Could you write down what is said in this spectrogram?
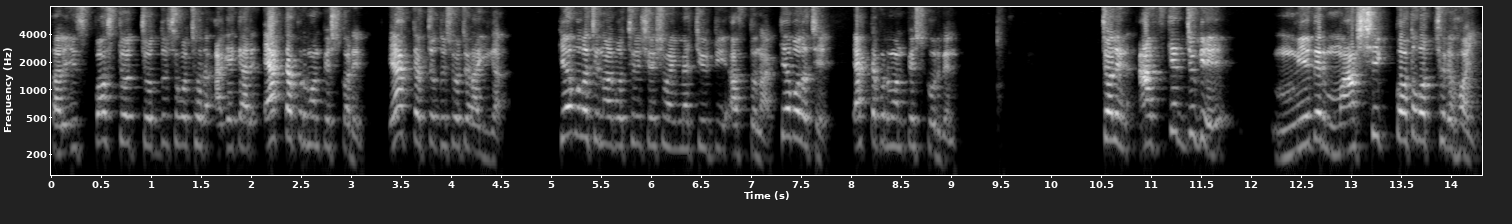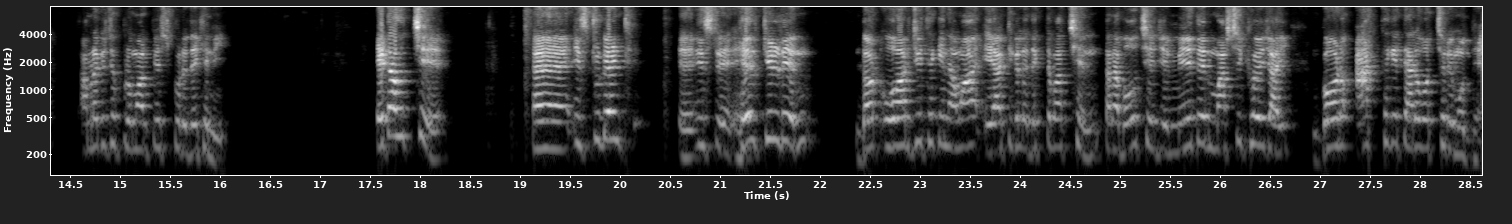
তাহলে স্পষ্ট চোদ্দশো বছর আগেকার একটা প্রমাণ পেশ করেন। একটা চোদ্দশো বছর আগেকার। কে বলেছে নয় বছরে সেই সময় ম্যাচুরিটি আসতো না? কে বলেছে? একটা প্রমাণ পেশ করবেন। চলেন, আজকের যুগে মেয়েদের মাসিক কত বছরে হয়? আমরা কিছু প্রমাণ পেশ করে দেখে নিই। এটা হচ্ছে student health children dot org থেকে নেওয়া এই আর্টিকেলে দেখতে পাচ্ছেন। তারা বলছে যে মেয়েদের মাসিক হয়ে যায় গড় আট থেকে তেরো বছরের মধ্যে।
